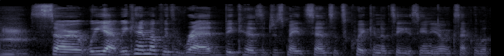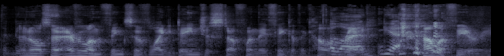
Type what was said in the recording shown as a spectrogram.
Mm. So we yeah, we came up with red because it just made sense. It's quick and it's easy, and you know exactly what that means. And also, everyone thinks of like danger stuff when they think of the color red. yeah. Color theory.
